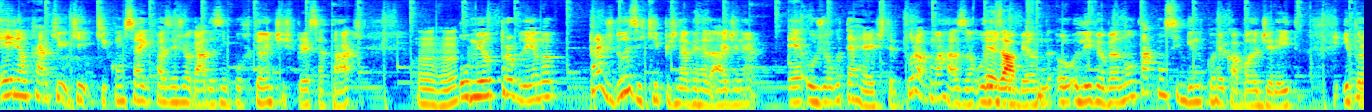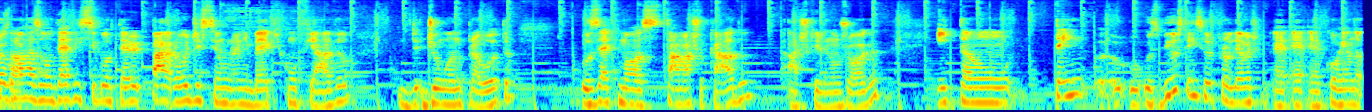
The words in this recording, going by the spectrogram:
Ele é um cara que, que, que consegue fazer jogadas importantes para esse ataque. Uhum. O meu problema para as duas equipes, na verdade, né? É o jogo terrestre. Por alguma razão, o Liviu Bell, o Liviu Bell não tá conseguindo correr com a bola direito. E por Exato. alguma razão, o Devin Singletary parou de ser um running back confiável de, de um ano para outro. O Zach Moss tá machucado, acho que ele não joga. Então, tem os Bills têm seus problemas é, é, é, correndo,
